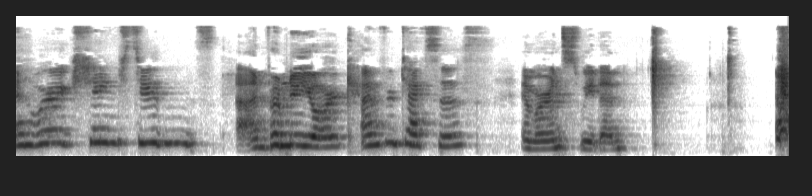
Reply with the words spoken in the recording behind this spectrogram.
and we're exchange students. I'm from New York, I'm from Texas. and we're in Sweden.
